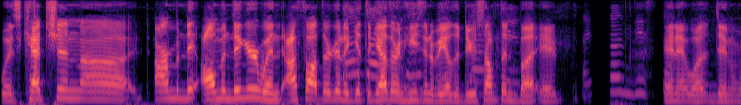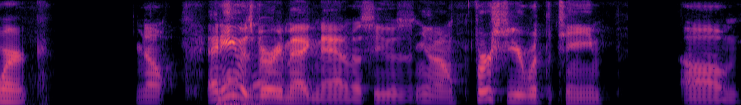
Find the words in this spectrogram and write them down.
was catching uh Armand- Allmendinger when i thought they're gonna get together and he's gonna be able to do something but it and it was didn't work No. And he was very magnanimous. He was, you know, first year with the team. Um,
